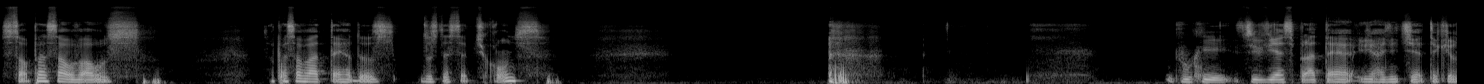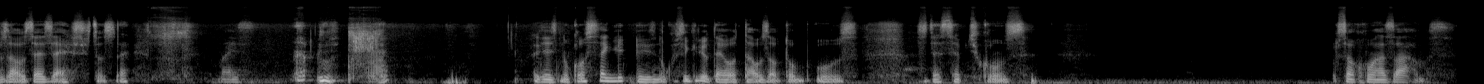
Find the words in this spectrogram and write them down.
Só para salvar os só para salvar a Terra dos dos Decepticons? Porque se viesse pra terra, a gente ia ter que usar os exércitos, né? Mas. Eles não conseguem. Eles não conseguiriam derrotar os, auto, os, os Decepticons só com as armas.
